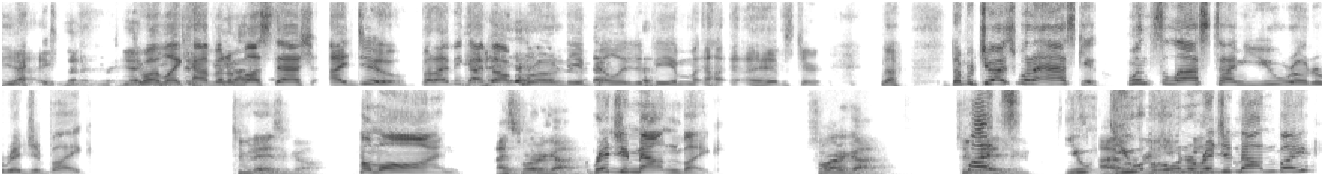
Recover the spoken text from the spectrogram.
yeah exactly. Yeah, do i like having a mustache? I do but i think i've outgrown the ability to be a, a hipster. No. number two i just want to ask you when's the last time you rode a rigid bike? Two days ago. Come on i swear to god rigid mountain bike swear to god two what? days ago you you own a rigid mountain bike?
